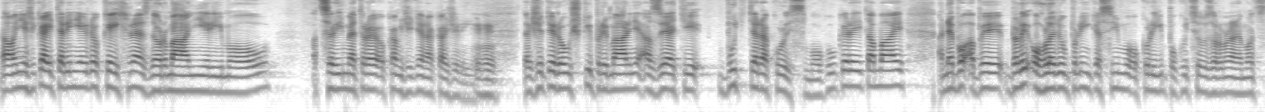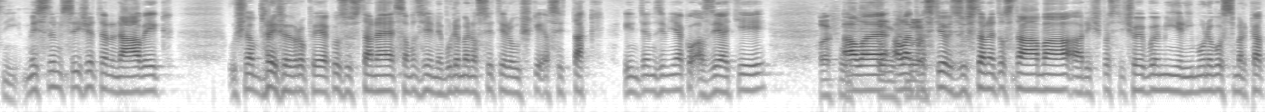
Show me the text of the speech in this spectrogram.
No a oni říkají, tady někdo kejchne s normální rýmou a celý metro je okamžitě nakažený. Mm-hmm. Takže ty roušky primárně Aziati buď teda kvůli smoku, který tam mají, anebo aby byli ohleduplní ke svýmu okolí, pokud jsou zrovna nemocní. Myslím si, že ten návyk už nám tady v Evropě jako zůstane. Samozřejmě nebudeme nosit ty roušky asi tak intenzivně jako Aziati, ale, ale, ale prostě zůstane to s náma a když prostě člověk bude mít rýmu nebo smrkat,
